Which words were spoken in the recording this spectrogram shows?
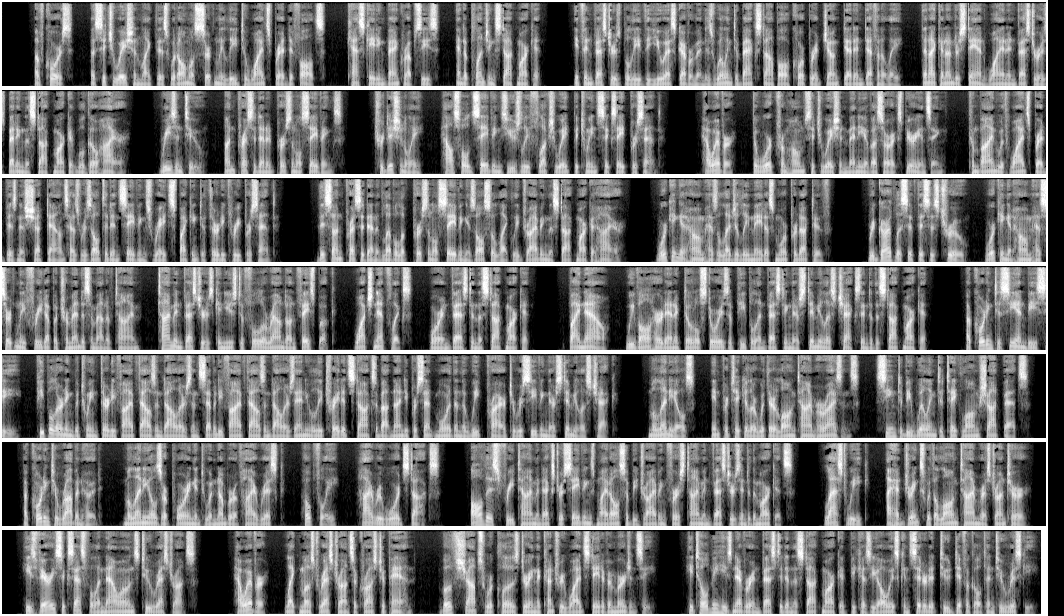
Of course, a situation like this would almost certainly lead to widespread defaults, cascading bankruptcies, and a plunging stock market. If investors believe the U.S. government is willing to backstop all corporate junk debt indefinitely, then I can understand why an investor is betting the stock market will go higher. Reason 2 Unprecedented personal savings. Traditionally, household savings usually fluctuate between 6 8%. However, the work from home situation many of us are experiencing, combined with widespread business shutdowns, has resulted in savings rates spiking to 33%. This unprecedented level of personal saving is also likely driving the stock market higher. Working at home has allegedly made us more productive. Regardless if this is true, working at home has certainly freed up a tremendous amount of time, time investors can use to fool around on Facebook, watch Netflix, or invest in the stock market. By now, We've all heard anecdotal stories of people investing their stimulus checks into the stock market. According to CNBC, people earning between $35,000 and $75,000 annually traded stocks about 90% more than the week prior to receiving their stimulus check. Millennials, in particular with their long time horizons, seem to be willing to take long shot bets. According to Robinhood, millennials are pouring into a number of high risk, hopefully, high reward stocks. All this free time and extra savings might also be driving first time investors into the markets. Last week, I had drinks with a long time restaurateur. He's very successful and now owns two restaurants. However, like most restaurants across Japan, both shops were closed during the countrywide state of emergency. He told me he's never invested in the stock market because he always considered it too difficult and too risky.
